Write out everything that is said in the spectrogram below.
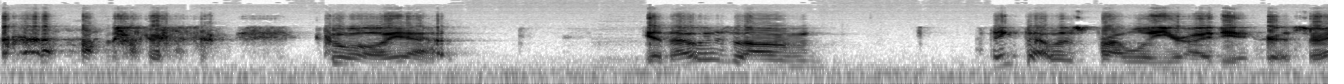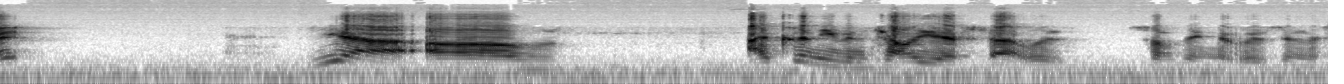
cool. Yeah. Yeah, that was. Um, I think that was probably your idea, Chris. Right? Yeah, um, I couldn't even tell you if that was something that was in the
